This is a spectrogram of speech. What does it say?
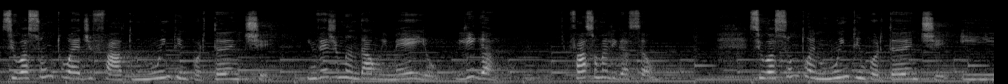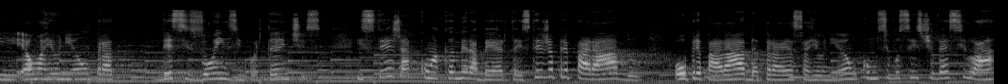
Se o assunto é de fato muito importante, em vez de mandar um e-mail, liga, faça uma ligação. Se o assunto é muito importante e é uma reunião para decisões importantes, esteja com a câmera aberta, esteja preparado ou preparada para essa reunião como se você estivesse lá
